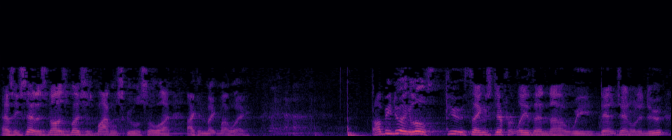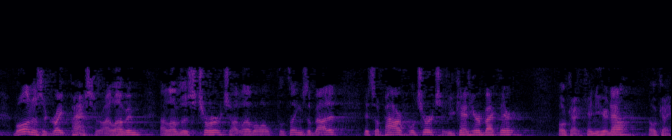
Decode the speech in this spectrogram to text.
as, he said, it's not as much as Bible school, so I, I can make my way. I'll be doing a little few things differently than uh, we generally do. Vaughn is a great pastor. I love him. I love this church. I love all the things about it. It's a powerful church. You can't hear back there? Okay. Can you hear now? Okay.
